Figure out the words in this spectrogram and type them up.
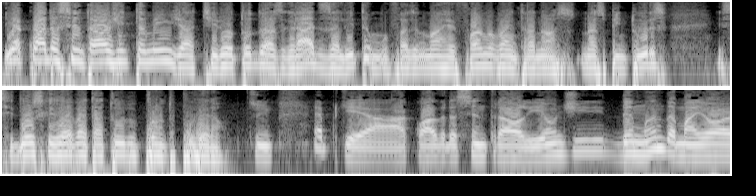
E a quadra central a gente também já tirou todas as grades ali, estamos fazendo uma reforma, vai entrar nas, nas pinturas e se Deus quiser vai estar tudo pronto pro verão. Sim. É porque a quadra central ali é onde demanda maior,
